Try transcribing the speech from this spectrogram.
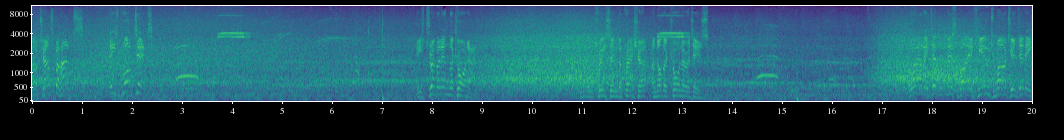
A chance perhaps. He's blocked it. He's driven in the corner. Increasing the pressure, another corner it is. Well, he didn't miss by a huge margin, did he?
